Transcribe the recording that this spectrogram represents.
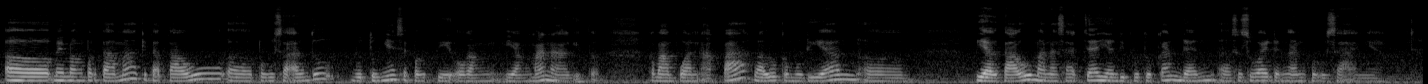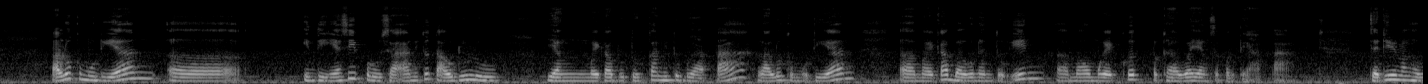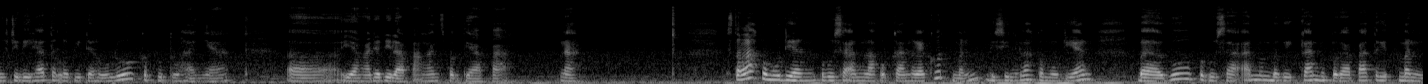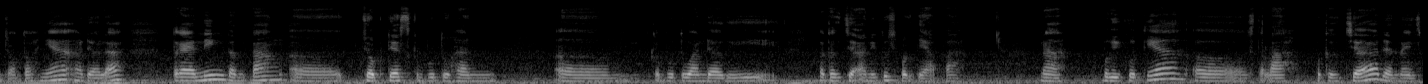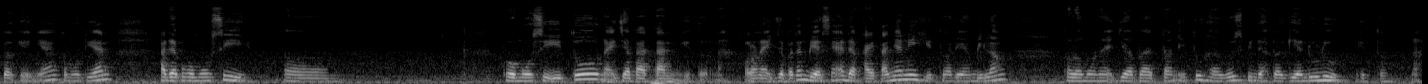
Uh, memang pertama kita tahu uh, perusahaan itu butuhnya seperti orang yang mana gitu, kemampuan apa, lalu kemudian uh, biar tahu mana saja yang dibutuhkan dan uh, sesuai dengan perusahaannya. Lalu kemudian uh, intinya sih perusahaan itu tahu dulu yang mereka butuhkan itu berapa, lalu kemudian uh, mereka baru nentuin uh, mau merekrut pegawai yang seperti apa. Jadi memang harus dilihat terlebih dahulu kebutuhannya uh, yang ada di lapangan seperti apa. Nah, setelah kemudian perusahaan melakukan rekrutmen, di sinilah kemudian baru perusahaan memberikan beberapa treatment. Contohnya adalah training tentang uh, job desk kebutuhan um, kebutuhan dari pekerjaan itu seperti apa. Nah, berikutnya uh, setelah bekerja dan lain sebagainya, kemudian ada promosi. Um, promosi itu naik jabatan gitu. Nah, kalau naik jabatan biasanya ada kaitannya nih gitu. Ada yang bilang kalau mau naik jabatan itu harus pindah bagian dulu gitu. Nah,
